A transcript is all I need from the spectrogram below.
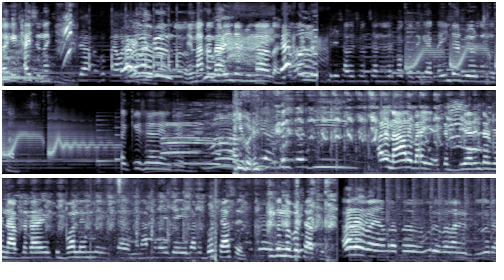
লাগে খাইছে নাকি? করে ইন্টারভিউ নেওয়া যায়। চ্যানেলের পক্ষ থেকে একটা জন্য স্যার কিসের ইন্টারভিউ আরে না রে ভাই একটা বিয়ার ইন্টারভিউ না আপনারা একটু বলেন মানে আপনারা এই যে এইভাবে বসে আছেন কি জন্য বসে আছেন? আরে ভাই আমরা তো উড়ে বেলাম উড়ে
